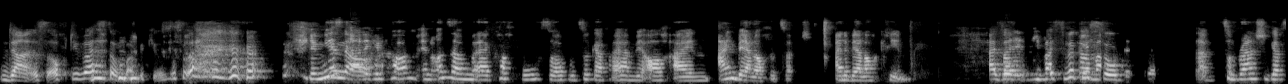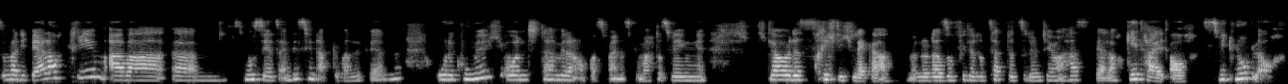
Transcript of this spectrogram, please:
Da ist auch die Weißdorn-Barbecue-Soße. ja, mir genau. ist gerade gekommen, in unserem äh, Kochbuch Sorg und Zuckerfrei haben wir auch ein, ein Bärlauchrezept. Eine Bärlauchcreme. Also Weil die ist wirklich so. Äh, zum Brunchen gab es immer die Bärlauchcreme, aber ähm, es musste jetzt ein bisschen abgewandelt werden, ne? ohne Kuhmilch. Und da haben wir dann auch was Feines gemacht. Deswegen, ich glaube, das ist richtig lecker, wenn du da so viele Rezepte zu dem Thema hast. Bärlauch geht halt auch. Es ist wie Knoblauch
